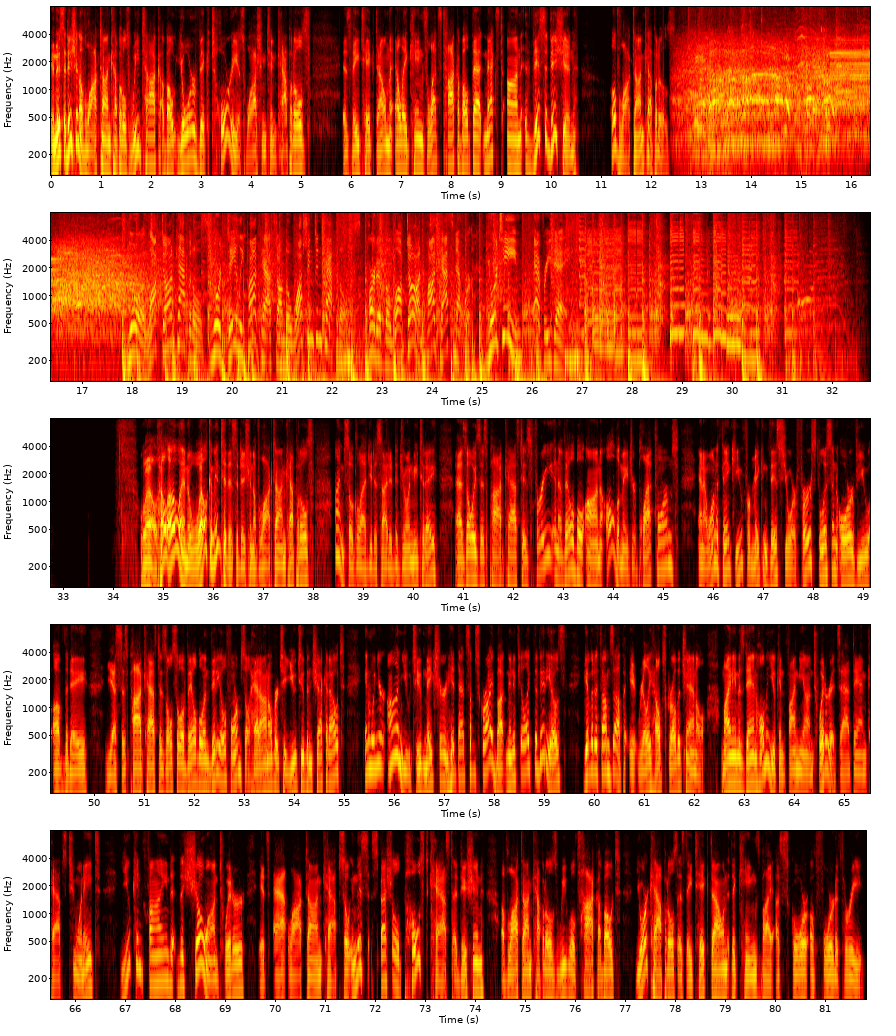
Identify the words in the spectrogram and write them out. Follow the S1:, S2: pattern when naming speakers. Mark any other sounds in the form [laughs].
S1: In this edition of Locked On Capitals, we talk about your victorious Washington Capitals as they take down the LA Kings. Let's talk about that next on this edition of Locked On Capitals.
S2: Your Locked On Capitals, your daily podcast on the Washington Capitals, part of the Locked On Podcast Network. Your team every day.
S1: Well, hello and welcome into this edition of Locked On Capitals. I'm so glad you decided to join me today. As always, this podcast is free and available on all the major platforms. And I want to thank you for making this your first listen or view of the day. Yes, this podcast is also available in video form, so head on over to YouTube and check it out. And when you're on YouTube, make sure and hit that subscribe button. And if you like the videos, give it a thumbs up. It really helps grow the channel. My name is Dan Holme. You can find me on Twitter. It's at DanCaps218. You can find the show on Twitter. It's at Locked On Cap. So, in this special postcast edition of Locked On Capitals, we will talk about your Capitals as they take down the Kings by a score of four to three.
